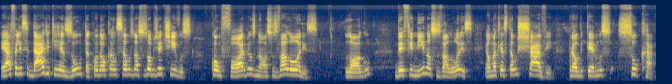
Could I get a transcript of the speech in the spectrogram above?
é a felicidade que resulta quando alcançamos nossos objetivos, conforme os nossos valores. Logo, definir nossos valores é uma questão chave para obtermos Sukha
